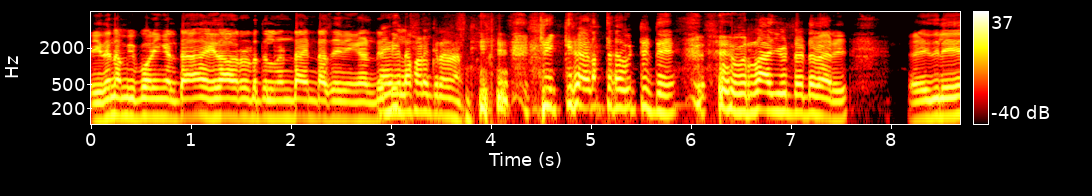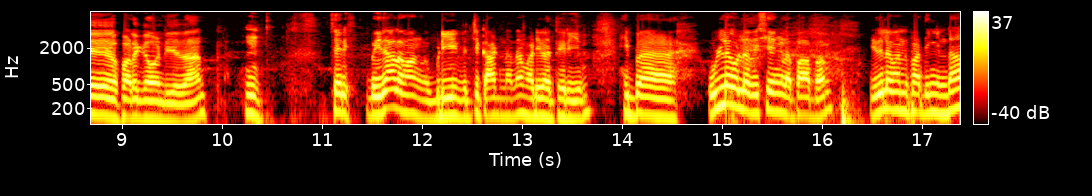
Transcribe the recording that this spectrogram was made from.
இதை நம்பி போறீங்கள்ட்டா ஏதாவது ஒரு இடத்துல நின்றா என்ன செய்வீங்கன்ட்டு இதில் படுக்கிறதான் நிக்கிற இடத்த விட்டுட்டு விட்ராஜ் விட்டுட்ட மாதிரி இதுலயே படுக்க வேண்டியதுதான். சரி இப்போ இதால் வாங்க. இப்படி வச்சு காட்டினா தான் வடிவாக தெரியும். இப்போ உள்ளே உள்ள விஷயங்களை பார்ப்போம். இதில் வந்து பார்த்தீங்கன்னா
